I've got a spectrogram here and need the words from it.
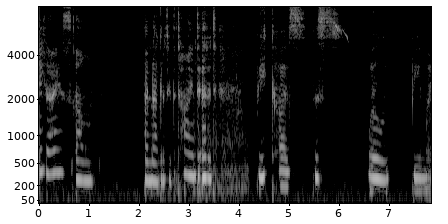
Hey guys, um, I'm not gonna take the time to edit because this will be my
